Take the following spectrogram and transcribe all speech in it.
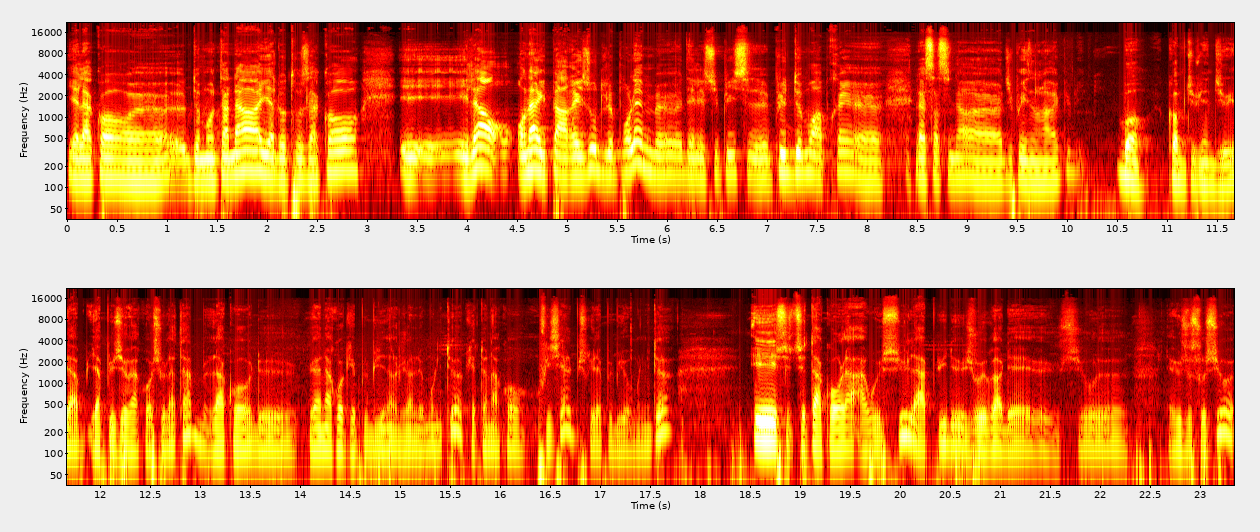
Il y a l'accord euh, de Montana, il y a d'autres accords. Et, là, on n'arrive pas à résoudre le problème des supplices plus de deux mois après l'assassinat du président de la République. Bon, comme tu viens de dire, il y a, plusieurs accords sur la table. L'accord de, il y a un accord qui est publié dans le journal Le Moniteur, qui est un accord officiel, puisqu'il est publié au Moniteur. Et cet accord-là a reçu l'appui de, je regarde sur les réseaux sociaux,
